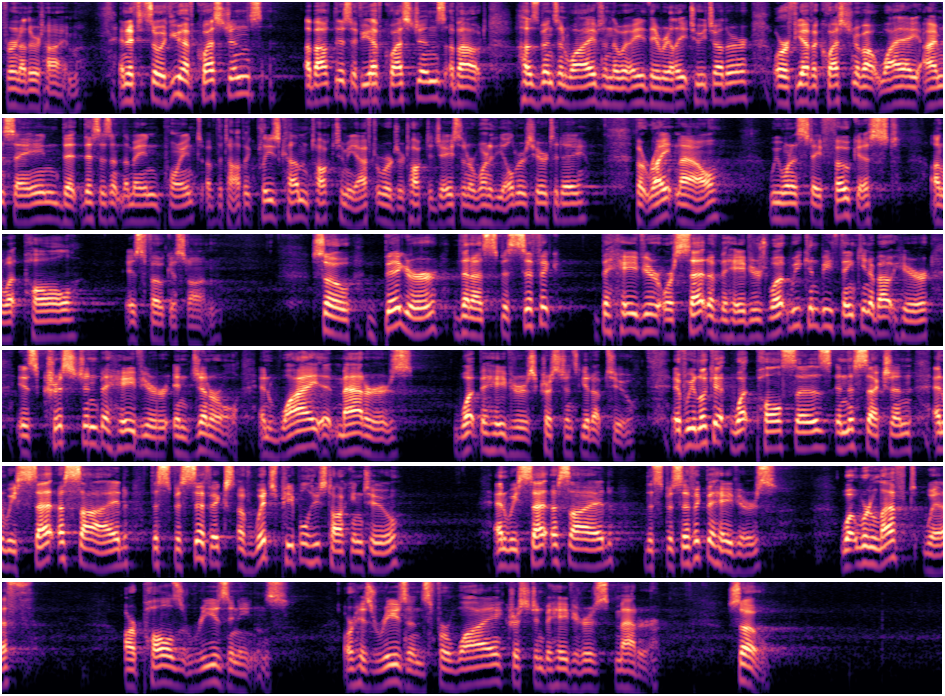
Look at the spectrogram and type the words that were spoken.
for another time. And if so, if you have questions about this, if you have questions about husbands and wives and the way they relate to each other, or if you have a question about why I'm saying that this isn't the main point of the topic, please come talk to me afterwards or talk to Jason or one of the elders here today. But right now, we want to stay focused on what Paul is focused on. So, bigger than a specific behavior or set of behaviors, what we can be thinking about here is Christian behavior in general and why it matters what behaviors Christians get up to. If we look at what Paul says in this section and we set aside the specifics of which people he's talking to, and we set aside the specific behaviors, what we're left with are Paul's reasonings or his reasons for why Christian behaviors matter. So,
